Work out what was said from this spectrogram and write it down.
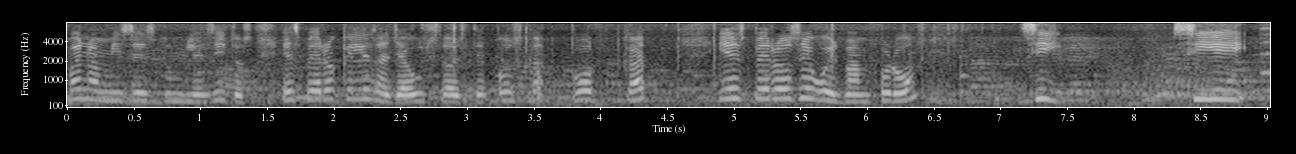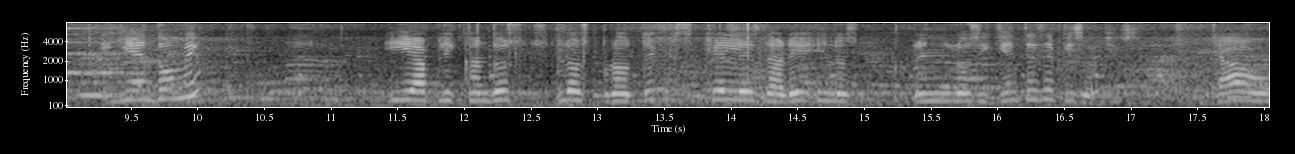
Bueno, mis estumblecitos, espero que les haya gustado este podcast y espero se vuelvan pro. Sí, siguiéndome y aplicando los protex que les daré en los, en los siguientes episodios. Chao.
